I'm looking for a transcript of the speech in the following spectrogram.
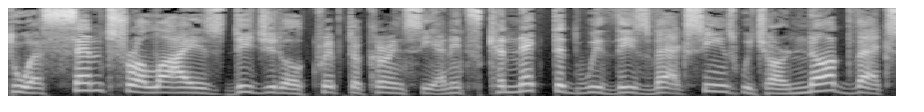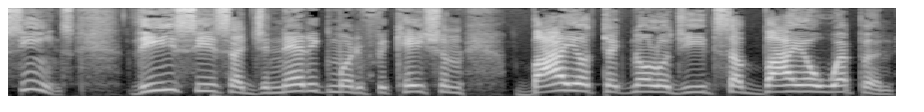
to a centralized digital cryptocurrency. And it's connected with these vaccines, which are not vaccines. This is a genetic modification biotechnology. It's a bioweapon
